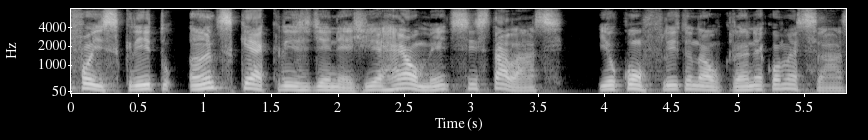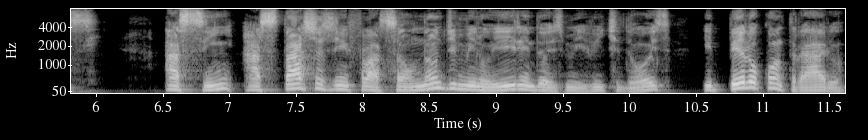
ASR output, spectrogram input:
foi escrito antes que a crise de energia realmente se instalasse e o conflito na Ucrânia começasse. Assim, as taxas de inflação não diminuíram em 2022 e, pelo contrário,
